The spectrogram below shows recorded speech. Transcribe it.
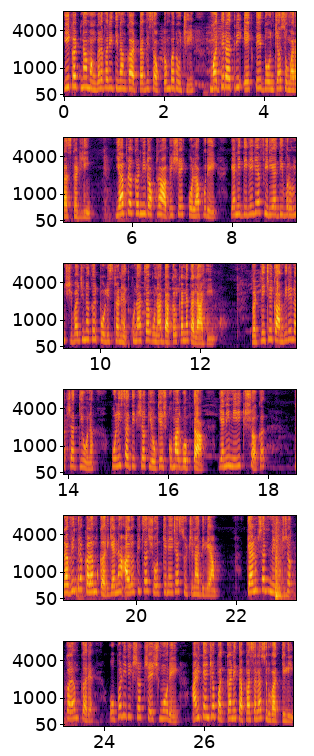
ही घटना मंगळवारी दिनांक अठ्ठावीस ऑक्टोबर रोजी मध्यरात्री एक ते दोनच्या सुमारास घडली. या प्रकरणी डॉक्टर अभिषेक कोल्हापुरे यांनी दिलेल्या फिर्यादीवरून शिवाजीनगर पोलीस ठाण्यात खुनाचा गुन्हा दाखल करण्यात आला आहे. घटनेचे गांभीर्य लक्षात घेऊन पोलीस अधीक्षक योगेश कुमार गुप्ता यांनी निरीक्षक रवींद्र कळमकर यांना आरोपीचा शोध घेण्याच्या सूचना दिल्या. त्यानुसार निरीक्षक कळमकर उपनिरीक्षक शेष मोरे आणि त्यांच्या पथकाने तपासाला सुरुवात केली.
